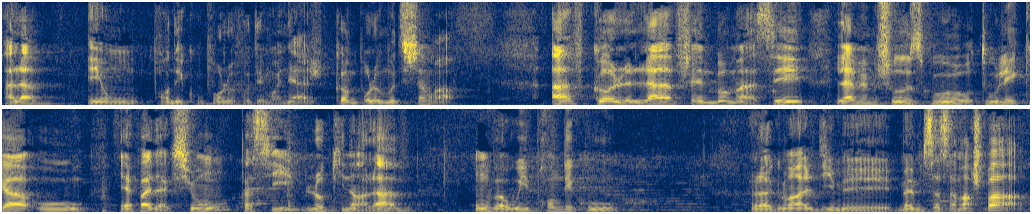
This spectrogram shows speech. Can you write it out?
Alav, et on prend des coups pour le faux témoignage, comme pour le Motishamra. Avkol Lav Shenbo Maasé, la même chose pour tous les cas où il n'y a pas d'action passive. Lokina Lav, on va oui prendre des coups. La Gemara, elle dit, mais même ça, ça marche pas.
